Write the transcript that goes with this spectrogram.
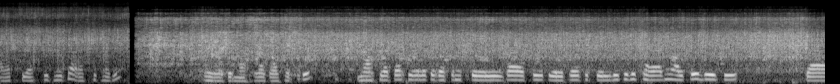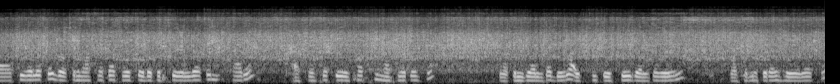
একটু প্লাস্টিক হয়েছে, আর একটু খাবে এইরকম মশলা কষাচ্ছি মশলাটা কী বলতো, যখন তেলটা একটু তেলটা একটু তেল দিয়ে কিছু আমি অল্পই দিয়েছি। তা কী বলতো, যখন মশলাটা করছে যখন তেল যখন ছাড়ে, আস্তে আস্তে তেল খাচ্ছে মশলা করছে তখন জলটা দেবো, আর একটু কষতেই জলটা দেবো। তখন প্রায় হয়ে গেছে।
